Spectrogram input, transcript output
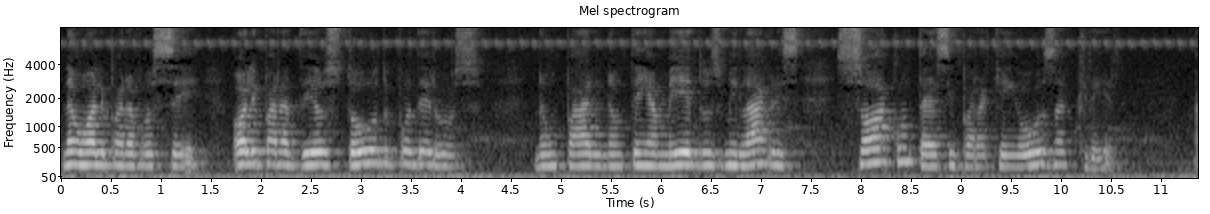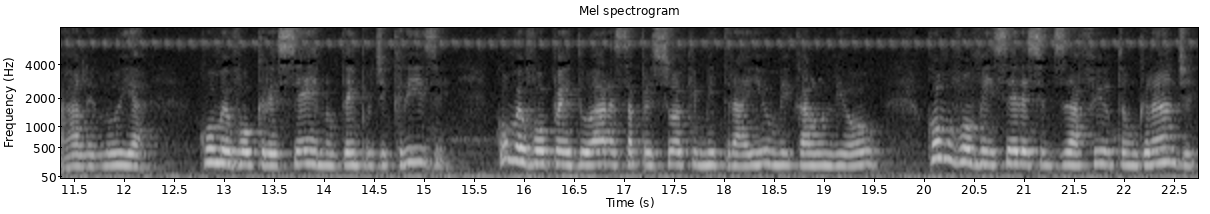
não olhe para você, olhe para Deus Todo-Poderoso. Não pare, não tenha medo, os milagres só acontecem para quem ousa crer. Aleluia! Como eu vou crescer num tempo de crise? Como eu vou perdoar essa pessoa que me traiu, me caluniou? Como vou vencer esse desafio tão grande?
